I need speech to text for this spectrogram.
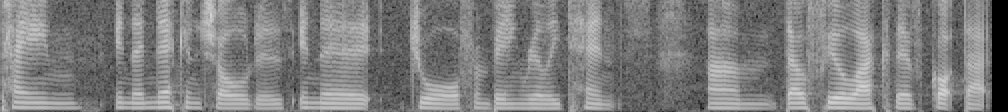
pain in their neck and shoulders, in their jaw from being really tense. Um, they'll feel like they've got that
